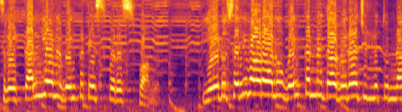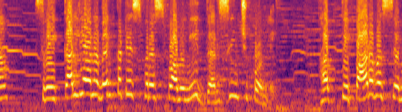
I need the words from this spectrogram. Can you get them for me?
శ్రీ కళ్యాణ వెంకటేశ్వర స్వామి. ఏడు శనివారాలు వెంకన్నగా విరాజిల్లుతున్న శ్రీ కళ్యాణ వెంకటేశ్వర స్వామిని దర్శించుకోండి. భక్తి పారవస్యం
